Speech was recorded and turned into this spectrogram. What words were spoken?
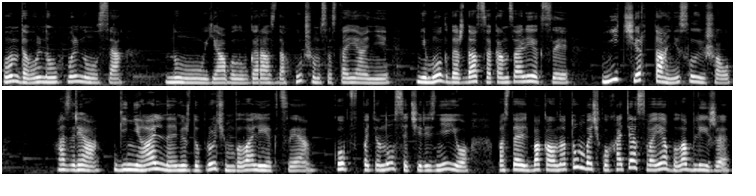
Он довольно ухмыльнулся. «Ну, я был в гораздо худшем состоянии. Не мог дождаться конца лекции. Ни черта не слышал». А зря. Гениальная, между прочим, была лекция. Копф потянулся через нее, поставить бокал на тумбочку, хотя своя была ближе.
